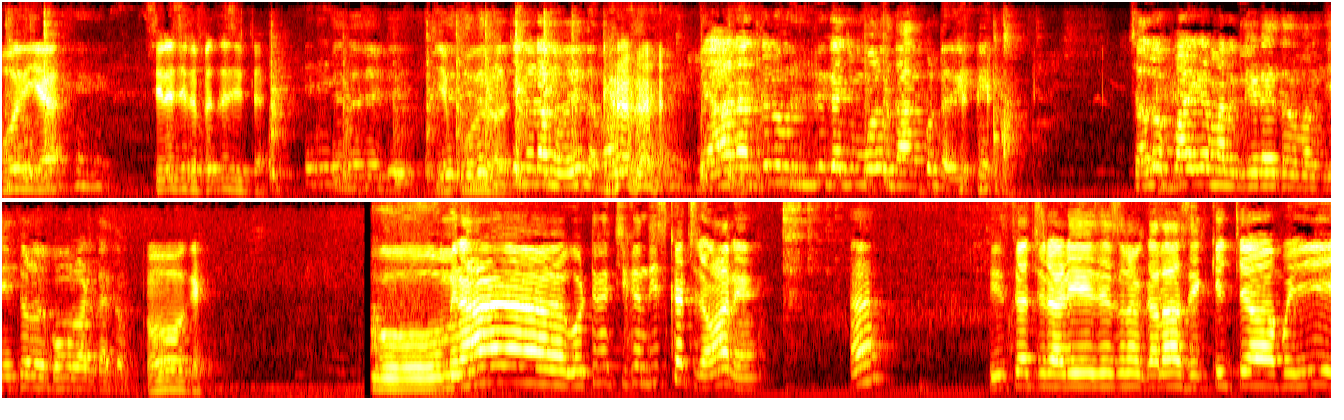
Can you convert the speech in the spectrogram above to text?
పోదియా? చిన్న చిన్న పెద్ద చిట్ట దాక్కుంటది. చలో పైగా మనకి లేట్ అవుతుంది మనం చేతిలో బొమ్మలు పట్టుకొస్తాం ఓకే. ఓ మీ నాన్న కొట్టిన చికెన్ తీసుకొచ్చినావా అనే తీసుకొచ్చి రెడీ చేసేసిన కలాస్ ఎక్కించా పోయి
